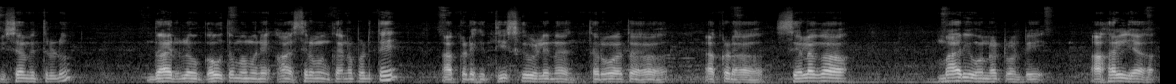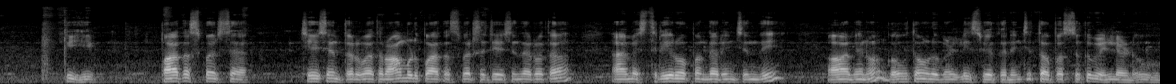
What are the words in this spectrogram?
విశ్వామిత్రుడు దారిలో గౌతమం అనే ఆశ్రమం కనపడితే అక్కడికి తీసుకువెళ్ళిన తర్వాత అక్కడ శిలగా మారి ఉన్నటువంటి అహల్యకి పాదస్పర్శ చేసిన తర్వాత రాముడు పాదస్పర్శ చేసిన తర్వాత ఆమె స్త్రీ రూపం ధరించింది. ఆమెను గౌతముడు మళ్ళీ స్వీకరించి తపస్సుకు వెళ్ళాడు.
